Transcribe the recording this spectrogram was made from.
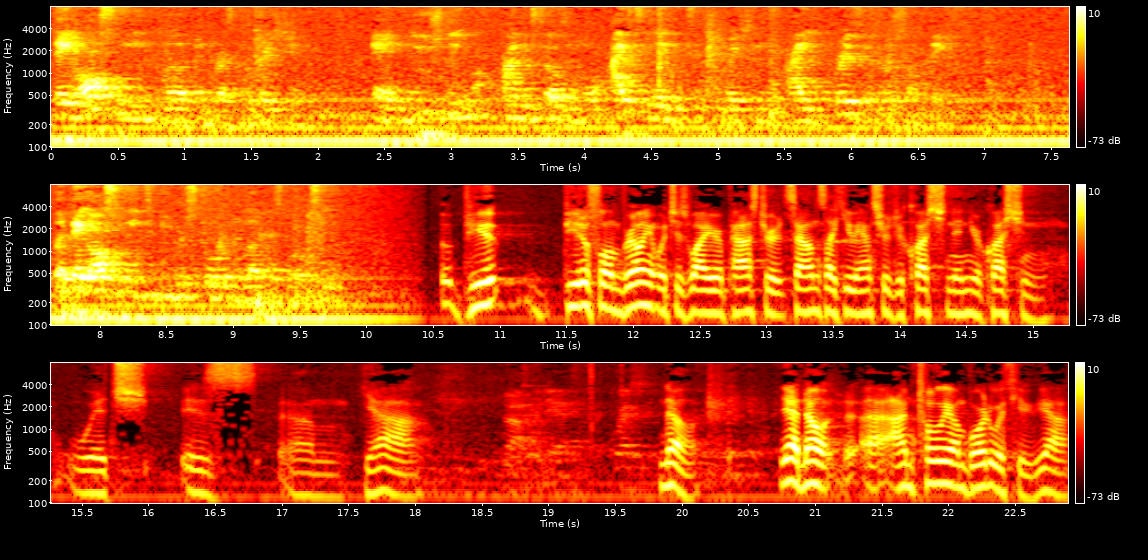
they also need love and restoration, and usually find themselves in more isolated situations, i.e., prisons or something. But they also need to be restored and loved as well too. Be- beautiful and brilliant, which is why you're a pastor. It sounds like you answered your question in your question, which is, um, yeah. No, yeah, no, uh, I'm totally on board with you. Yeah.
